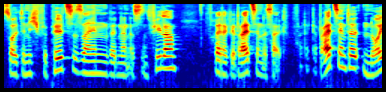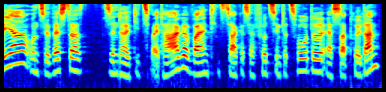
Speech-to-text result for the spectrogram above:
Sollte nicht für Pilze sein, wenn dann ist es ein Fehler. Freitag der 13. ist halt Freitag der 13. Neujahr und Silvester sind halt die zwei Tage. Valentinstag ist der 14.2., 1. April dann.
